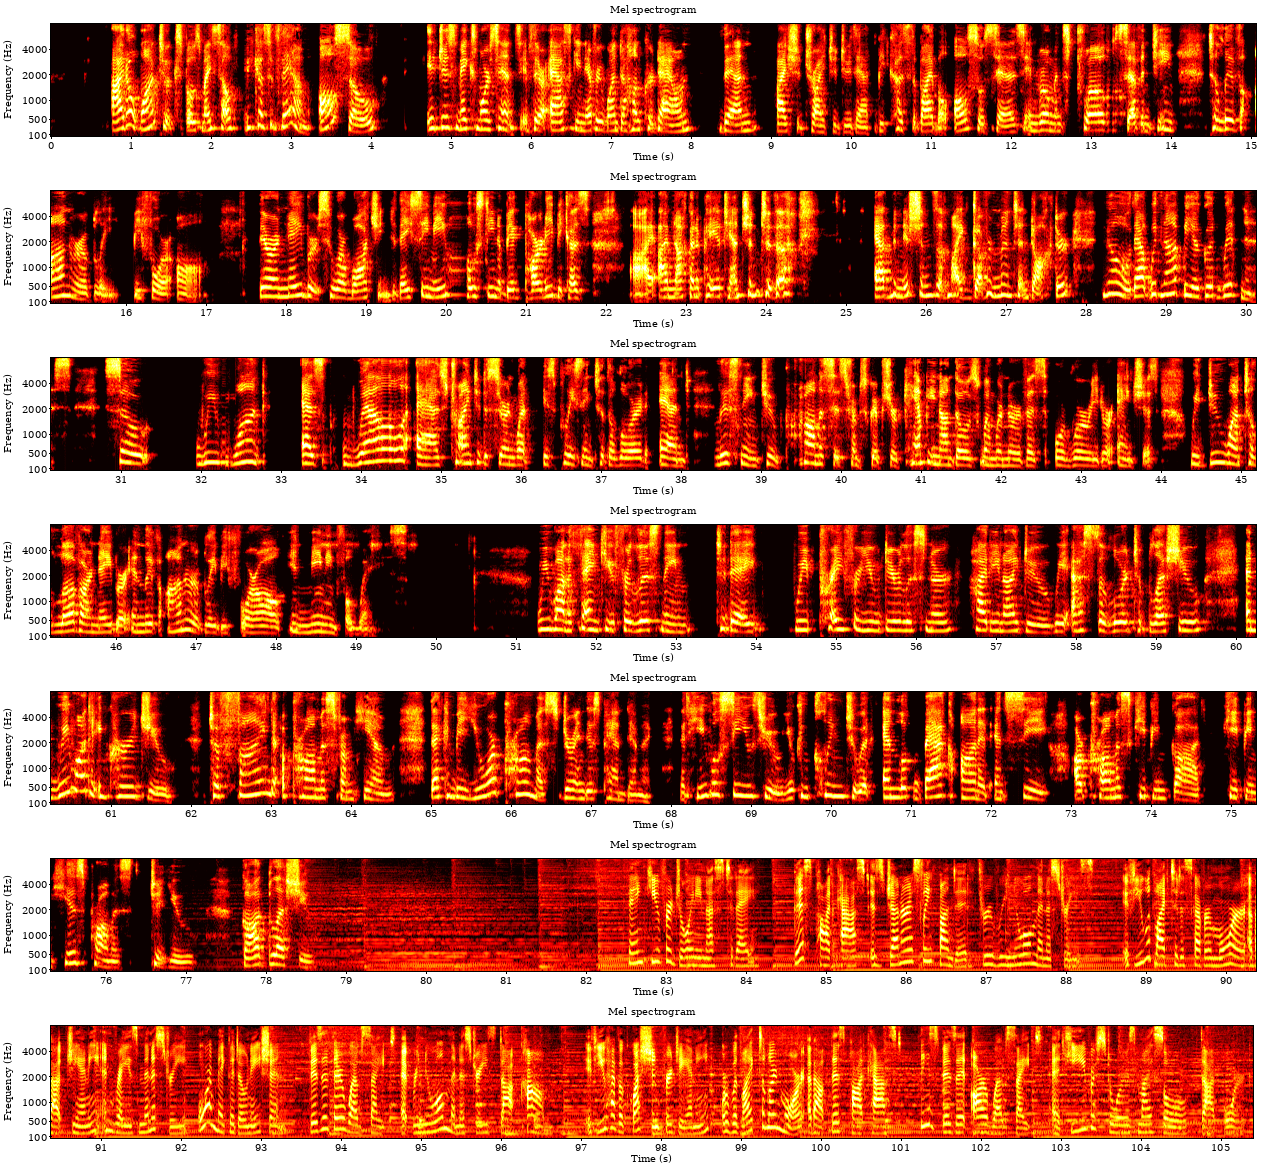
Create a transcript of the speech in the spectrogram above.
I don't want to expose myself because of them. Also, it just makes more sense if they're asking everyone to hunker down, then I should try to do that because the Bible also says in Romans 12 17 to live honorably before all. There are neighbors who are watching. Do they see me hosting a big party because I, I'm not going to pay attention to the admonitions of my government and doctor? No, that would not be a good witness. So we want as well as trying to discern what is pleasing to the Lord and listening to promises from Scripture, camping on those when we're nervous or worried or anxious. We do want to love our neighbor and live honorably before all in meaningful ways. We want to thank you for listening today. We pray for you, dear listener. Heidi and I do. We ask the Lord to bless you, and we want to encourage you to find a promise from Him that can be your promise during this pandemic, that He will see you through. You can cling to it and look back on it and see our promise keeping God, keeping His promise to you. God bless you. Thank you for joining us today. This podcast is generously funded through Renewal Ministries. If you would like to discover more about Jani and Ray's ministry or make a donation, visit their website at renewalministries.com. If you have a question for Jani or would like to learn more about this podcast, please visit our website at herestoresmysoul.org.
